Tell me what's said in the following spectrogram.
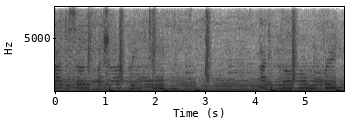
tried to satisfy shy preteens I could only breathe.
